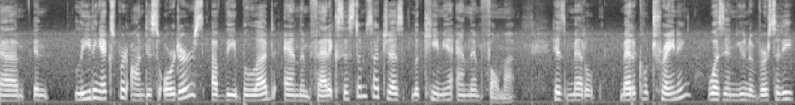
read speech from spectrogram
um, in leading expert on disorders of the blood and lymphatic system, such as leukemia and lymphoma. His med- medical training was in University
